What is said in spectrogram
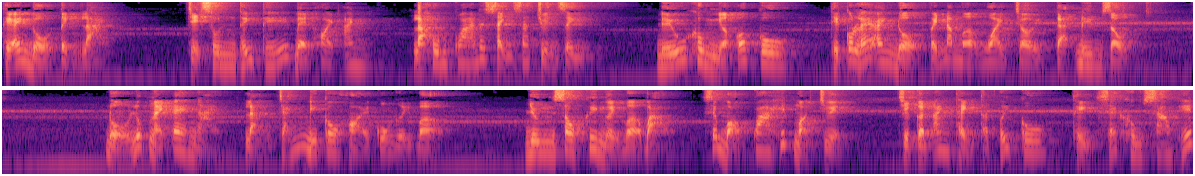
thì anh đỗ tỉnh lại. Chị Xuân thấy thế bèn hỏi anh là hôm qua đã xảy ra chuyện gì. Nếu không nhờ có cô thì có lẽ anh đỗ phải nằm ở ngoài trời cả đêm rồi. Đỗ lúc này e ngại lảng tránh đi câu hỏi của người vợ. Nhưng sau khi người vợ bảo sẽ bỏ qua hết mọi chuyện, chỉ cần anh thành thật với cô thì sẽ không sao hết.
